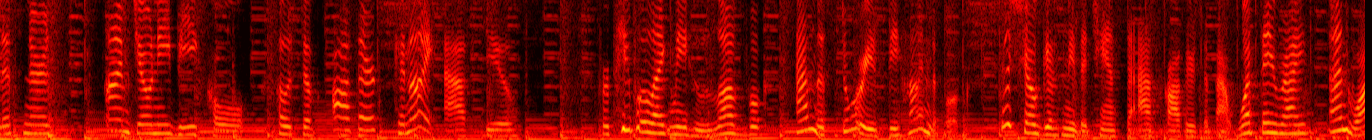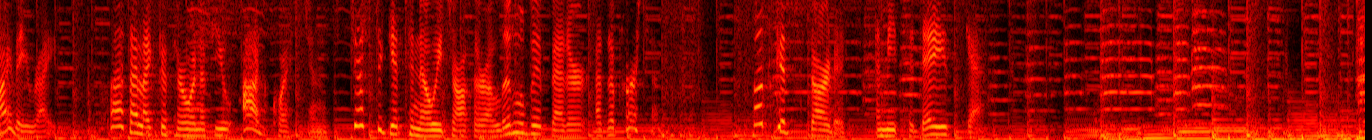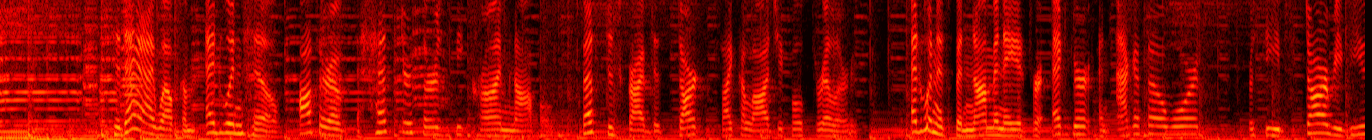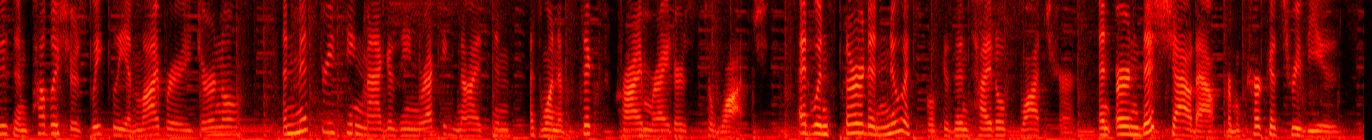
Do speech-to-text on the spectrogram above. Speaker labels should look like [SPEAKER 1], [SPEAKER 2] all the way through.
[SPEAKER 1] listeners. I'm Joni B. Cole, host of Author Can I Ask You? For people like me who love books and the stories behind the books, this show gives me the chance to ask authors about what they write and why they write. Plus, I like to throw in a few odd questions just to get to know each author a little bit better as a person. Let's get started and meet today's guest. Today, I welcome Edwin Hill, author of the Hester Thursby crime novels, best described as dark psychological thrillers. Edwin has been nominated for Edgar and Agatha Awards, received star reviews in Publishers Weekly and Library Journal, and Mystery Scene magazine recognized him as one of six crime writers to watch. Edwin's third and newest book is entitled Watch Her and earned this shout out from Kirkus Reviews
